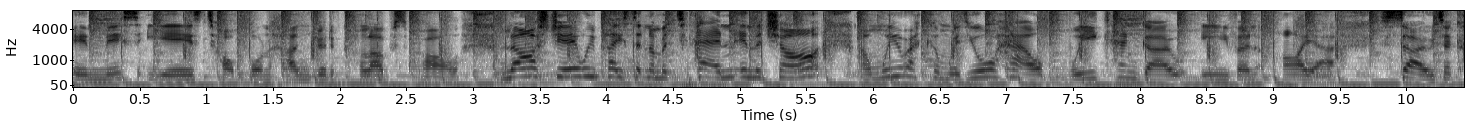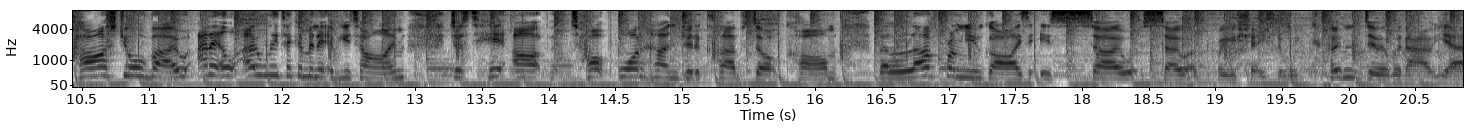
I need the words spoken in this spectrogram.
in this year's Top 100 Clubs poll. Last year, we placed at number 10 in the chart, and we reckon with your help, we can go even higher. So, to cast your vote, and it'll only take a minute of your time, just hit up top100clubs.com. The love from you guys is so, so appreciated, and we couldn't do it without you.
